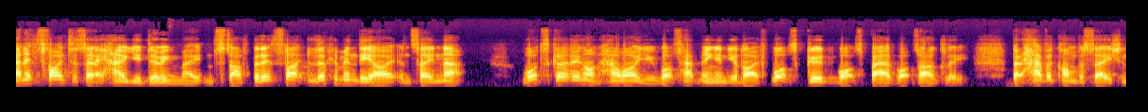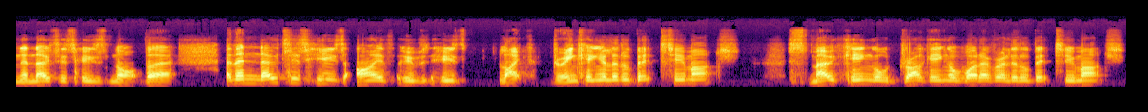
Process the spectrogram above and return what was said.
And it's fine to say, How you doing, mate, and stuff, but it's like look him in the eye and say, Nah, what's going on? How are you? What's happening in your life? What's good? What's bad? What's ugly? But have a conversation and notice who's not there. And then notice who's either who's who's like drinking a little bit too much smoking or drugging or whatever a little bit too much,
